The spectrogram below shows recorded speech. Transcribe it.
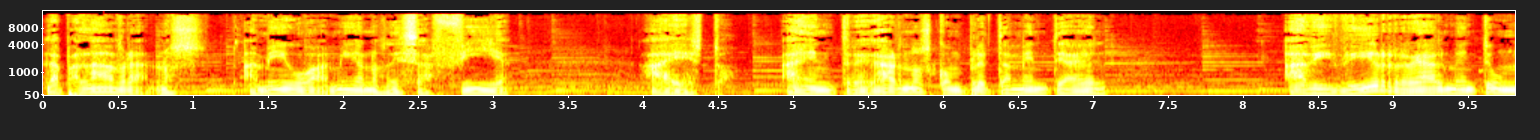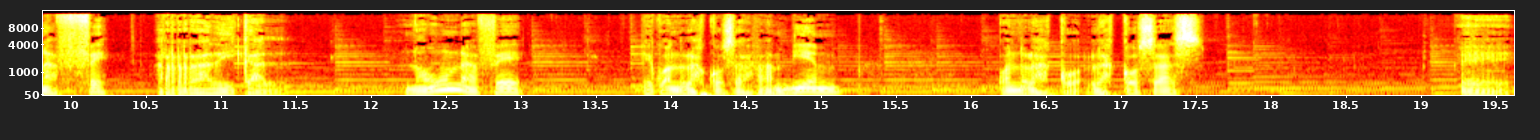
La palabra nos, amigo, amiga, nos desafía a esto, a entregarnos completamente a Él, a vivir realmente una fe radical, no una fe que cuando las cosas van bien, cuando las, las cosas eh,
